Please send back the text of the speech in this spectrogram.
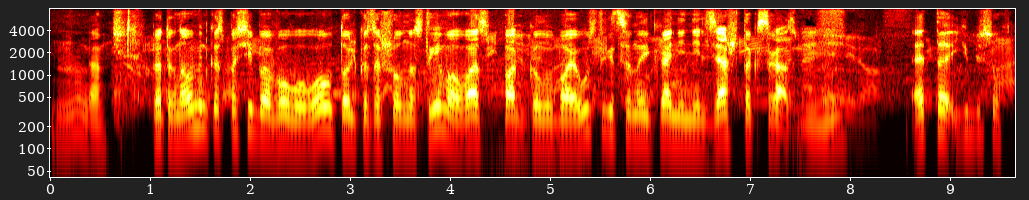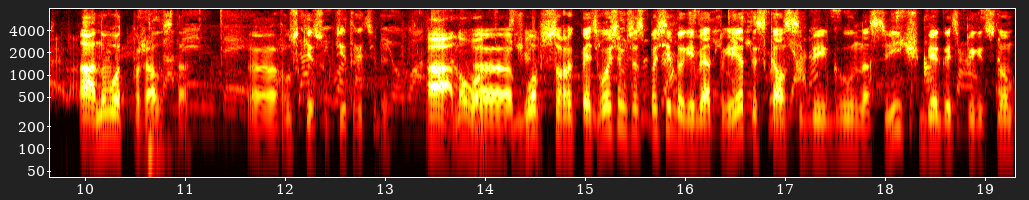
Ну да. Петр Науменко, спасибо. Воу-воу-воу, только зашел на стрим, а у вас пак голубая устрица на экране, нельзя ж так сразу. Mm-hmm. Это Ubisoft. А, ну вот, пожалуйста. Э, русские субтитры тебе. А, ну вот. Э, Боб 4580, спасибо, ребят, привет. Искал себе игру на Switch, бегать перед сном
